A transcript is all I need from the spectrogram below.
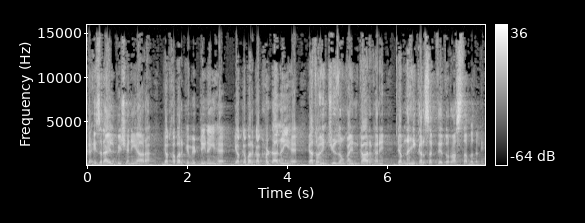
کیا اسرائیل پیچھے نہیں آ رہا؟ کیا قبر کی مٹی نہیں ہے؟ یا قبر کا کھڈا نہیں ہے؟ یا تو ان چیزوں کا انکار کریں۔ جب نہیں کر سکتے تو راستہ بدلیں۔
